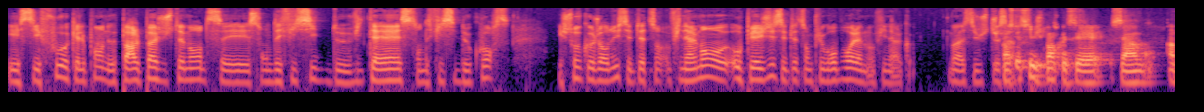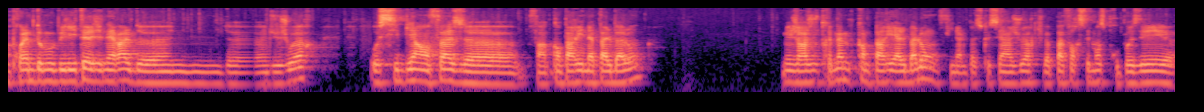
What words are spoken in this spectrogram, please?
Et c'est fou à quel point on ne parle pas justement de ses, son déficit de vitesse, son déficit de course. Et je trouve qu'aujourd'hui, c'est peut-être finalement au PSG, c'est peut-être son plus gros problème au final. Quoi. c'est juste je ça. Pense que si, je pense que c'est, un, un, problème de mobilité générale de, de, du joueur aussi bien en phase, euh, enfin quand Paris n'a pas le ballon, mais je rajouterais même quand Paris a le ballon au final, parce que c'est un joueur qui va pas forcément se proposer, euh,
